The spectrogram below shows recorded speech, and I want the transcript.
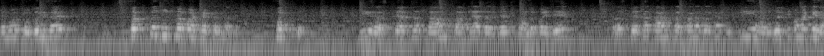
त्यामुळे चौधरी साहेब सक्त सूचना कॉन्ट्रॅक्टरमध्ये. फक्त. की रस्त्याचं काम चांगल्या दर्जाचं झालं पाहिजे. रस्त्याचं काम करताना जर का कुठलीही हलगर्जीपणा केला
